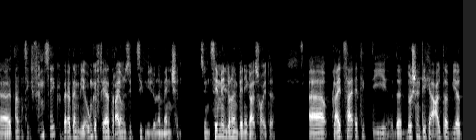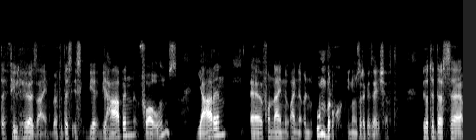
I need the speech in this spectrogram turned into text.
2050 werden wir ungefähr 73 Millionen Menschen. Das sind 10 Millionen weniger als heute. Äh, gleichzeitig die, der durchschnittliche Alter wird viel höher sein. Das ist, wir, wir haben vor uns Jahren äh, von einem, einem Umbruch in unserer Gesellschaft. Bedeutet das, äh,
